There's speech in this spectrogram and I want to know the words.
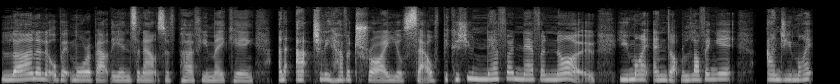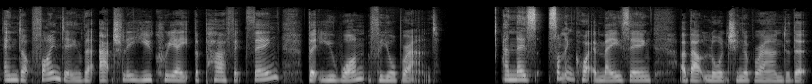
learn a little bit more about the ins and outs of perfume making, and actually have a try yourself because you never, never know. You might end up loving it. And you might end up finding that actually you create the perfect thing that you want for your brand. And there's something quite amazing about launching a brand that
